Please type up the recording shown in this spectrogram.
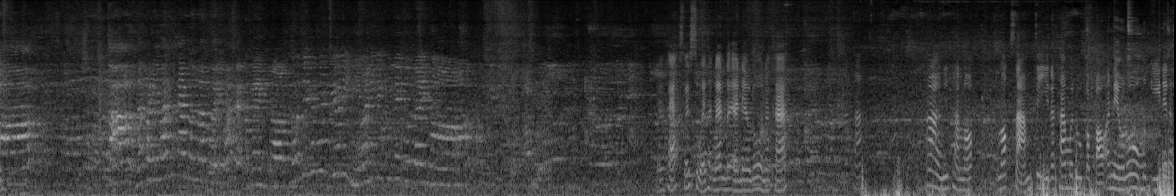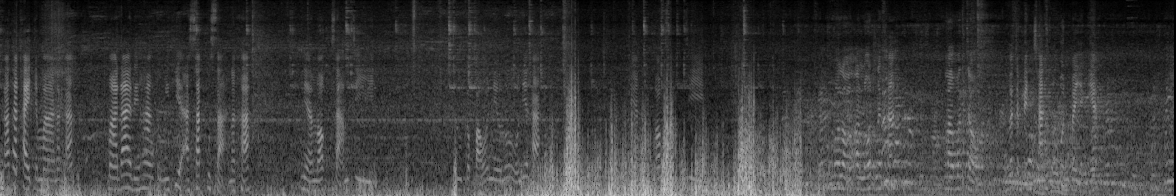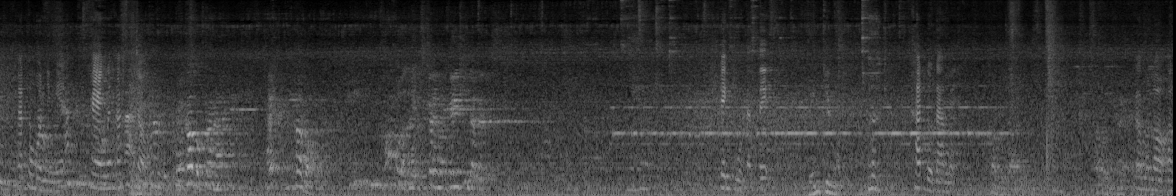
นะคะสวยๆทางนั้นเลยอเนลโลนะคะห้างนี้ค่ะล็อก ล็อก 3G นะคะ มาดูกระเป๋าอเนลโลเมื่อกี้เนี่ยนะคะ ถ้าใครจะมานะคะ มาได้ในห้างตรงนี้ที่อาซักุสะนะคะ เนี่ยล็อก 3G ดูกระเป๋าอเนลโลเนี่ยค่ะ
